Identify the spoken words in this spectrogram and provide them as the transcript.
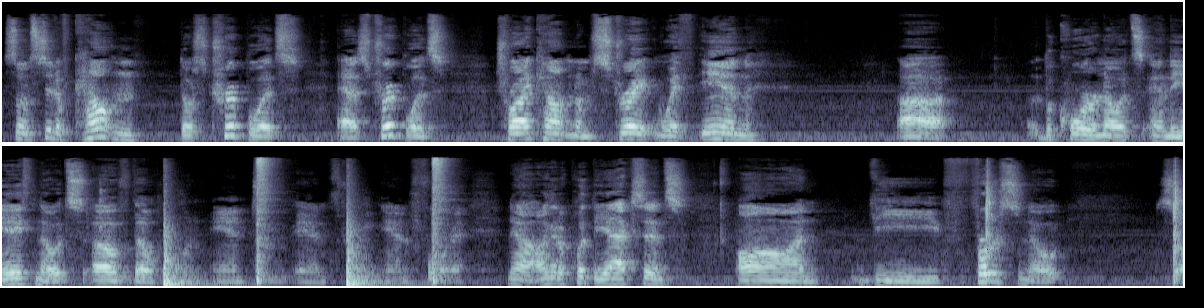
So instead of counting those triplets as triplets, try counting them straight within uh, the quarter notes and the eighth notes of the one and two and three and four. Now I'm going to put the accents on the first note. So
